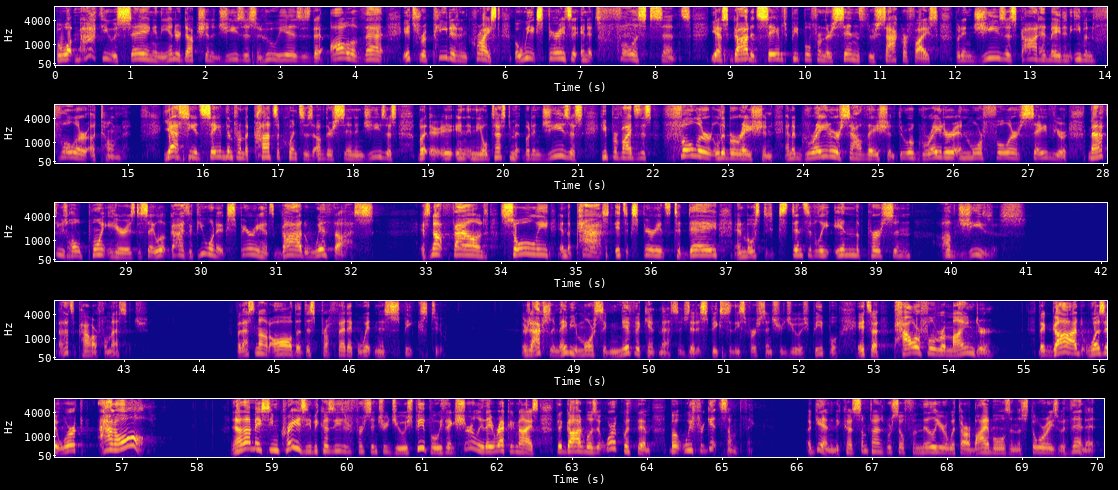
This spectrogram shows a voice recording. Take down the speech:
But what Matthew is saying in the introduction of Jesus and who he is is that all of that, it's repeated in Christ, but we experience it in its fullest sense. Yes, God had saved people from their sins through sacrifice, but in Jesus, God had made an even fuller atonement. Yes, he had saved them from the consequences of their sin in Jesus, but er, in, in the Old Testament, but in Jesus, he provides this fuller liberation and a greater salvation through a greater and more fuller Savior. Matthew's whole point here is to say, look, guys, if you want to experience God with us, it's not found solely in the past. It's experienced today and most extensively in the person of Jesus. Now, that's a powerful message. But that's not all that this prophetic witness speaks to. There's actually maybe a more significant message that it speaks to these first century Jewish people. It's a powerful reminder that God was at work at all. Now, that may seem crazy because these are first century Jewish people. We think surely they recognize that God was at work with them, but we forget something. Again, because sometimes we're so familiar with our Bibles and the stories within it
